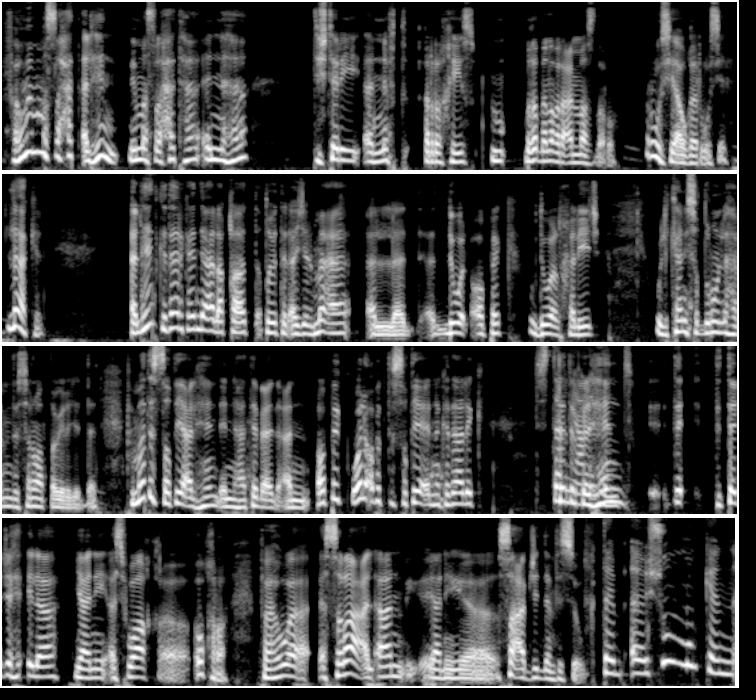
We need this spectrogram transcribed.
فهو من مصلحة الهند من مصلحتها إنها تشتري النفط الرخيص بغض النظر عن مصدره روسيا أو غير روسيا. لكن الهند كذلك عندها علاقات طويلة الأجل مع الدول أوبك ودول الخليج واللي كانوا يصدرون لها منذ سنوات طويلة جدا. فما تستطيع الهند إنها تبعد عن أوبك ولا أوبك تستطيع انها كذلك تترك الهند تتجه إلى يعني أسواق آه، أخرى. فهو الصراع الآن يعني آه، صعب جدا في السوق. طيب آه، شو ممكن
